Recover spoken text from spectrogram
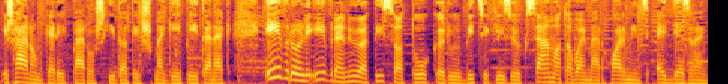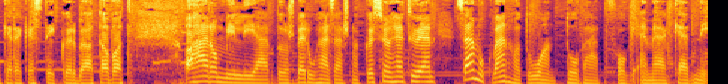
és három kerékpáros hidat is megépítenek. Évről évre nő a Tiszató körül biciklizők száma, tavaly már 31 ezeren kerekezték körbe a tavat. A 3 milliárdos beruházásnak köszönhetően számuk várhatóan tovább fog emelkedni.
